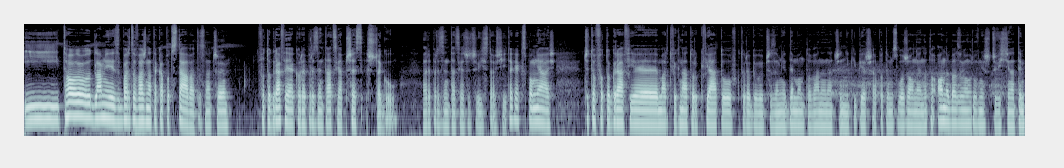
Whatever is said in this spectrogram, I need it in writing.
I to dla mnie jest bardzo ważna taka podstawa, to znaczy fotografia jako reprezentacja przez szczegół, reprezentacja rzeczywistości. I tak jak wspomniałaś, czy to fotografie martwych natur, kwiatów, które były przeze mnie demontowane na czynniki pierwsze, a potem złożone, no to one bazują również oczywiście na tym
